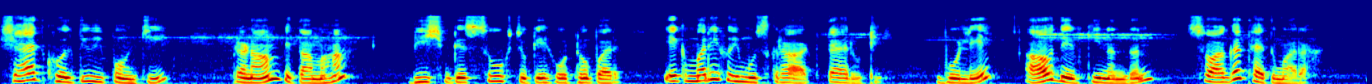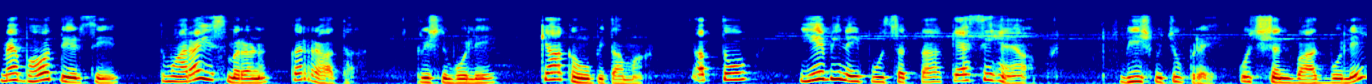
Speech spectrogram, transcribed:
शहद खोलती हुई पहुँची। प्रणाम, पितामह। भीष्म के सूख चुके होठों पर एक मरी हुई मुस्कुराहट तैर उठी। बोले, आओ देवकी नंदन, स्वागत है तुम्हारा। मैं बहुत देर से तुम्हारा ही स्मरण कर रहा था। कृष्ण बोले क्या कहूँ पितामह? अब तो ये भी नहीं पूछ सकता, कैसे हैं आप? भीष्म चुप रहे। कुछ क्षण बाद बोले,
